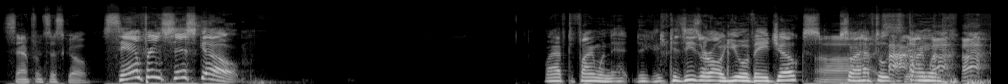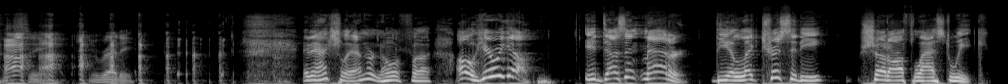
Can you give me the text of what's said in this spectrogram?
San Francisco. San Francisco. Well, I have to find one because these are all U of A jokes. so I have to I see. find one. Let's see, you ready? And actually, I don't know if. Uh, oh, here we go. It doesn't matter. The electricity shut off last week.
